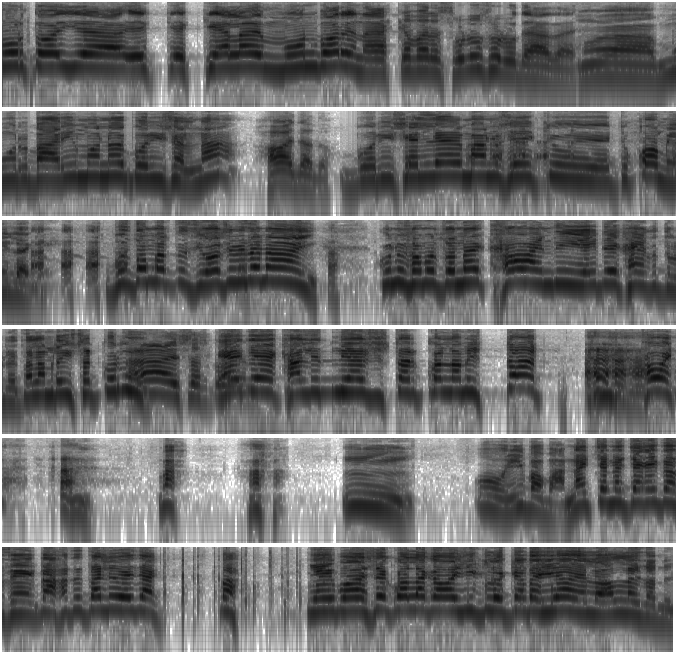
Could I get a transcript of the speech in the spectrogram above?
মোর তো ইয়ে এই কেলায় মন ভরে না একেবারে ছোট ছোট দেখা যায়। মোর বাড়ি মনে হয় বরিশাল না? হয় দাদু। বরিশালের মানুষের একটু একটু কমই লাগে। বুঝতে পারতেছি অসুবিধা নাই। কোনো সমস্যা নাই খাওয়া আইন দিই এইটাই খাই করতে পারে তাহলে আমরা স্টার্ট করব? হ্যাঁ, start এই যে খালিদ নিয়ে স্টার্ট করলাম স্টার্ট খাওয়াই। বাহ। হুম ও এই বাবা নাচা নাচা খাইতেছে একটা হাতে তালি হয়ে যাক। বাহ এই বয়সে কলা খাওয়া শিখলো কেটা হিয়া এলো আল্লাহ জানে।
